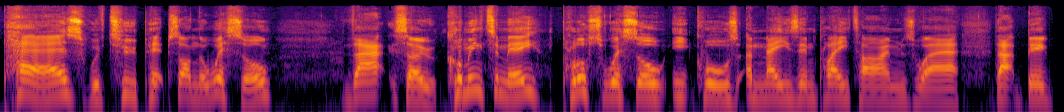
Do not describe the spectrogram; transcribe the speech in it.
pairs with two pips on the whistle. That so coming to me plus whistle equals amazing play times where that big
